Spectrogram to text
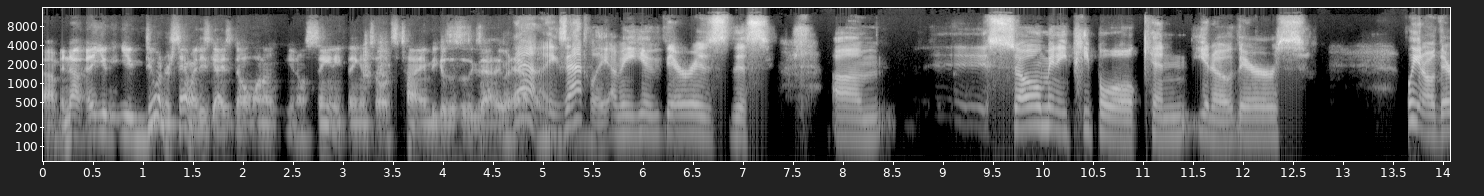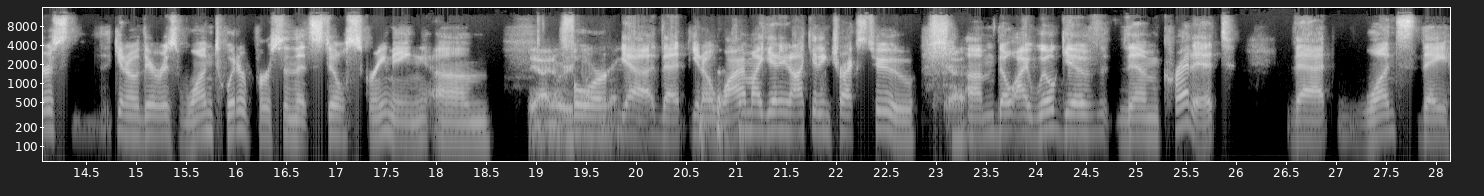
um, and now you you do understand why these guys don't want to you know say anything until it's time because this is exactly what yeah happened. Yeah, exactly i mean you there is this um so many people can you know there's well you know there's you know there is one twitter person that's still screaming um Yeah, I know. For yeah that you know why am i getting not getting tracks too Yeah. um though i will give them credit that once they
